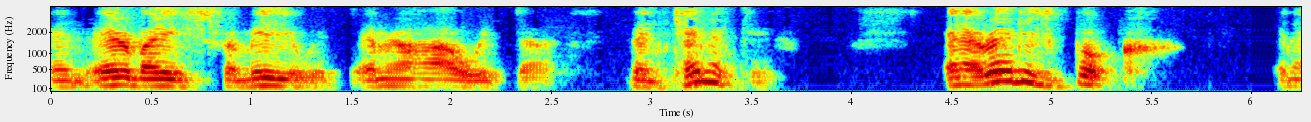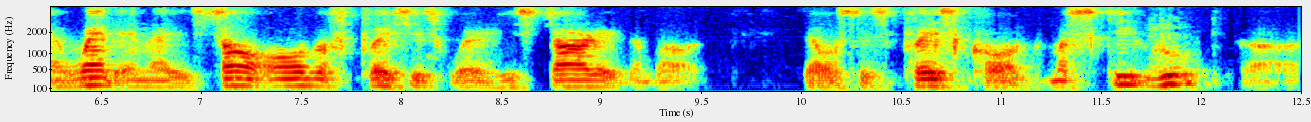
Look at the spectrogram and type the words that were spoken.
And everybody's familiar with Emil Haury with uh, Ventana And I read his book, and I went and I saw all those places where he started about. There was this place called Mesquite Root, uh,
